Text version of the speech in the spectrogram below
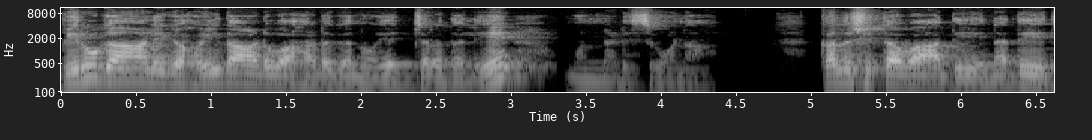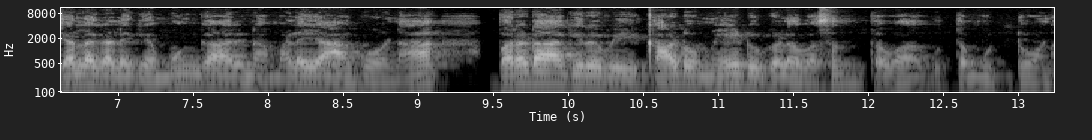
ಬಿರುಗಾಳಿಗೆ ಹೊಯ್ದಾಡುವ ಹಡಗನ್ನು ಎಚ್ಚರದಲ್ಲಿ ಮುನ್ನಡೆಸೋಣ. ಕಲುಷಿತವಾದಿ ನದಿ ಜಲಗಳಿಗೆ ಮುಂಗಾರಿನ ಮಳೆಯಾಗೋಣ. ಬರಡಾಗಿರುವಿ ಕಾಡು ಮೇಡುಗಳ ವಸಂತವಾಗುತ್ತ ಮುಟ್ಟೋಣ.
